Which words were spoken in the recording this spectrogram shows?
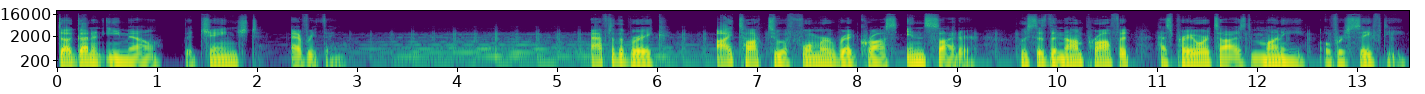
Doug got an email that changed everything. After the break, I talked to a former Red Cross insider who says the nonprofit has prioritized money over safety.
